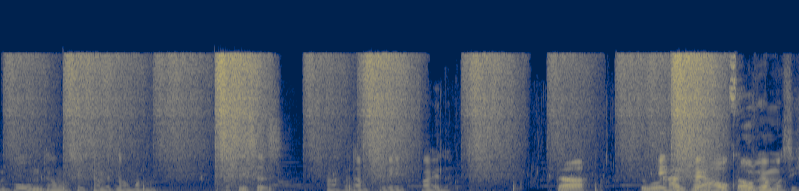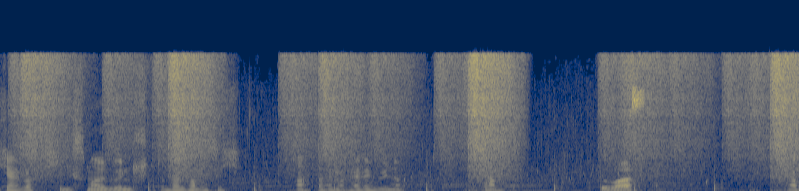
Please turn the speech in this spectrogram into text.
Einen Bogen kann man sich damit noch machen. Was ist es? Ach, verdammt, zu wenig Pfeile. Ja, Du Ey, das wäre auch cool, wenn man sich einfach Kies mal wünscht und dann kann man sich... Ach, da haben wir keine Hühner. Verdammt. Für was? Ja,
